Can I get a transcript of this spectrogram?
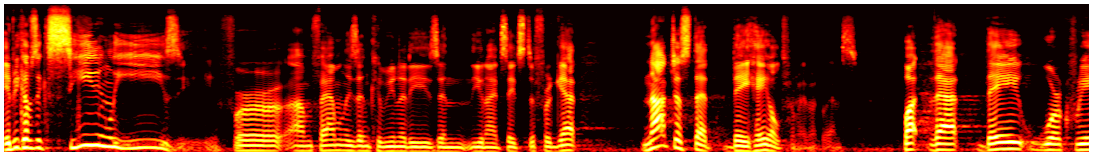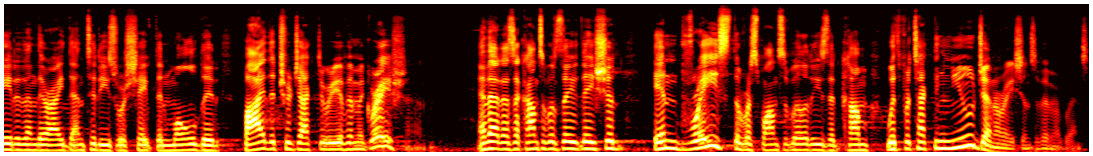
it becomes exceedingly easy for um, families and communities in the United States to forget not just that they hailed from immigrants, but that they were created and their identities were shaped and molded by the trajectory of immigration. And that as a consequence, they, they should embrace the responsibilities that come with protecting new generations of immigrants.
